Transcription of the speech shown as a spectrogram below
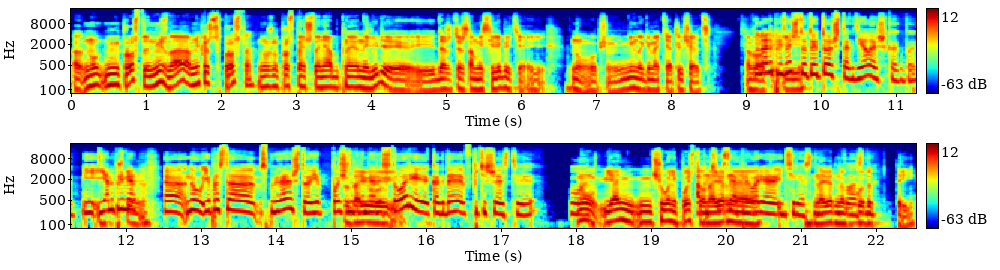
А, Ну, не просто, не знаю, а мне кажется, просто. Нужно просто понять, что они обыкновенные люди, и даже те же самые селебрити, и, ну, в общем, немногим от тебя отличаются. Ну, Вот, надо признать, и- что ты тоже так делаешь, как бы. И я, например, э, ну, я просто вспоминаю, что я пощу, Создаю например, истории, когда я в путешествии. Вот. Ну, я ничего не а постил, путешествие наверное, априори интересно. наверное, классно. года три.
